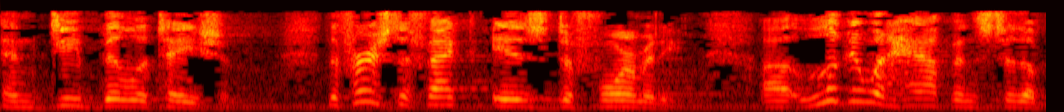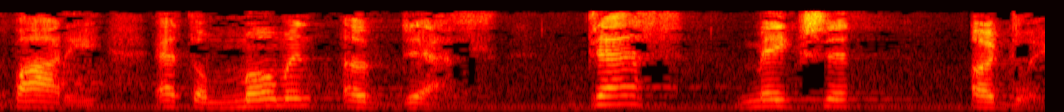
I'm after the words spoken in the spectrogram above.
and debilitation. The first effect is deformity. Uh, look at what happens to the body at the moment of death. Death makes it ugly.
